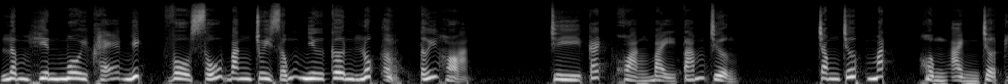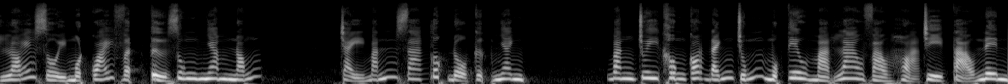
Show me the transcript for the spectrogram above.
Lâm Hiên môi khẽ nhích, vô số băng truy giống như cơn lúc ẩm tới hỏa. Chỉ cách khoảng 7-8 trượng. Trong trước mắt, hồng ảnh chợt lóe rồi một quái vật từ dung nham nóng. Chảy bắn ra tốc độ cực nhanh. Băng truy không có đánh trúng mục tiêu mà lao vào hỏa trì tạo nên.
